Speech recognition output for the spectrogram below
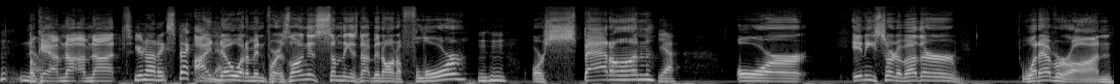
Okay, I'm not. I'm not. You're not expecting I that. know what I'm in for. As long as something has not been on a floor mm-hmm. or spat on Yeah. or any sort of other whatever on,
